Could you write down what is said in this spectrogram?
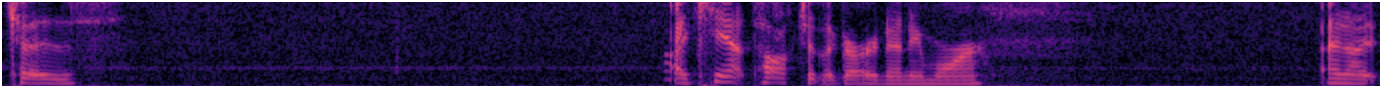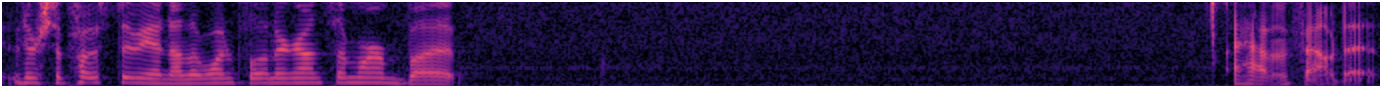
because I can't talk to the guard anymore. And I, there's supposed to be another one floating around somewhere, but I haven't found it.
